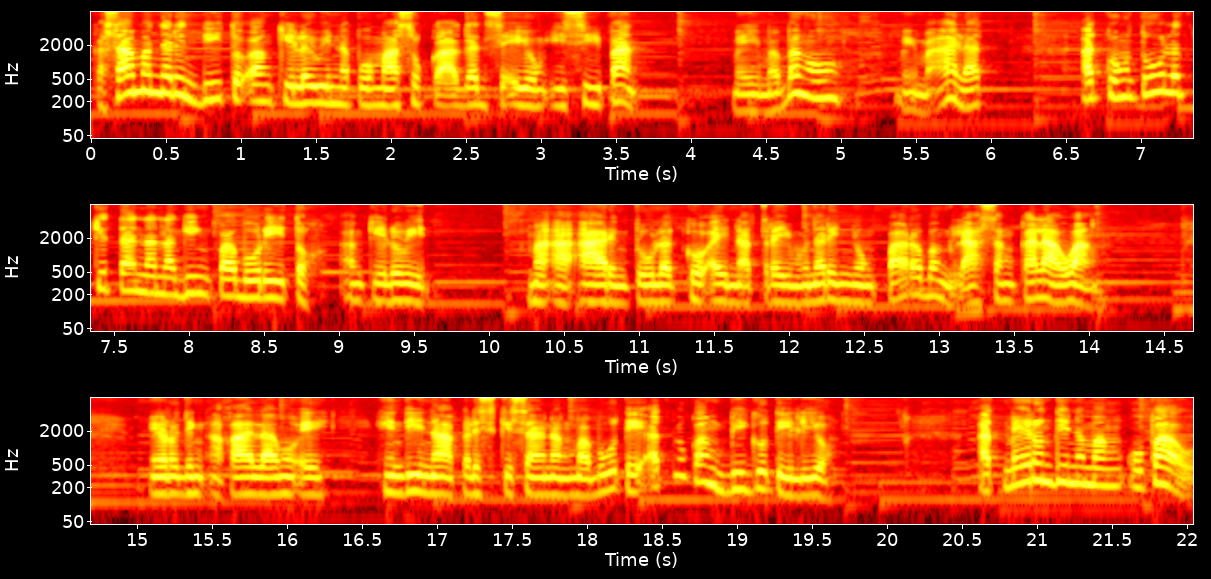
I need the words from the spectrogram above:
kasama na rin dito ang kilawin na pumasok kaagad sa iyong isipan. May mabango, may maalat, at kung tulad kita na naging paborito ang kilawin, maaaring tulad ko ay natry mo na rin yung parabang lasang kalawang. Meron ding akala mo eh, hindi nakaliskisa ng mabuti at mukhang bigotilyo. At meron din namang upaw.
